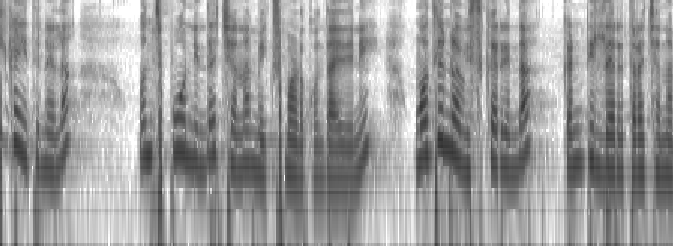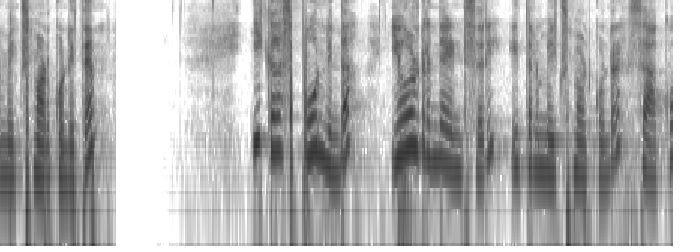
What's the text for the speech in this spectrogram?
ಈಗ ಇದನ್ನೆಲ್ಲ ಒಂದು ಸ್ಪೂನಿಂದ ಚೆನ್ನಾಗಿ ಮಿಕ್ಸ್ ಮಾಡ್ಕೊತಾ ಇದ್ದೀನಿ. ಮೊದಲು ನಾವು ವಿಸ್ಕರಿಂದ ಗಂಟಿಲ್ದೇ ಇರೋ ಥರ ಚೆನ್ನಾಗಿ ಮಿಕ್ಸ್ ಮಾಡ್ಕೊಂಡಿದ್ದೆ. ಈಗ ಸ್ಪೂನಿಂದ ಏಳರಿಂದ ಎಂಟು ಸರಿ ಈ ಥರ ಮಿಕ್ಸ್ ಮಾಡಿಕೊಂಡ್ರೆ ಸಾಕು.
